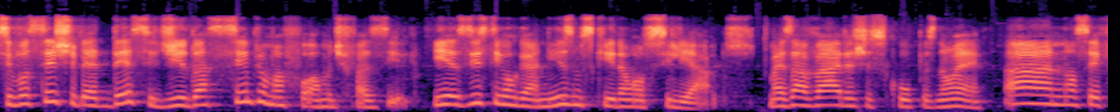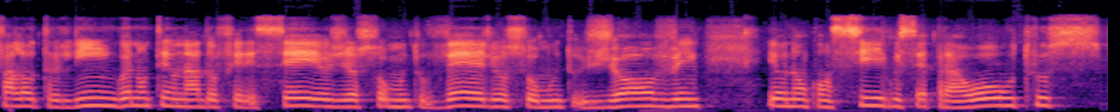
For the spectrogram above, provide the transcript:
Se você estiver decidido, há sempre uma forma de fazê-lo. E existem organismos que irão auxiliá-los. Mas há várias desculpas, não é? Ah, não sei falar outra língua, não tenho nada a oferecer, eu já sou muito velho, eu sou muito jovem, eu não consigo, isso é para outros.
